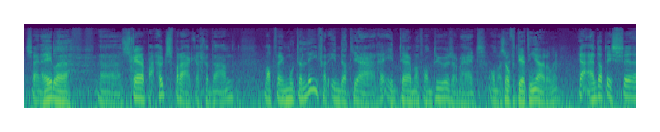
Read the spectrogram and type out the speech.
zijn hele scherpe uitspraken gedaan wat wij moeten leveren in dat jaar hè, in termen van duurzaamheid. Om het over 13 jaar al, hè? Ja, en dat is uh,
